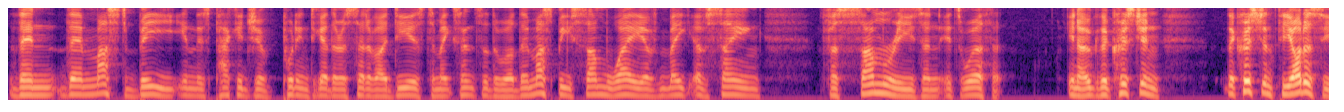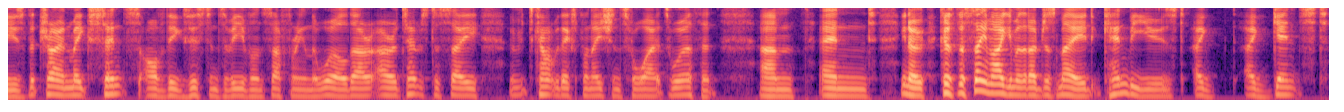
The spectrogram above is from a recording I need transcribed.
then there must be in this package of putting together a set of ideas to make sense of the world there must be some way of make of saying for some reason it's worth it. You know the christian the christian theodicies that try and make sense of the existence of evil and suffering in the world are, are attempts to say to come up with explanations for why it's worth it. Um, and you know because the same argument that i've just made can be used ag- against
